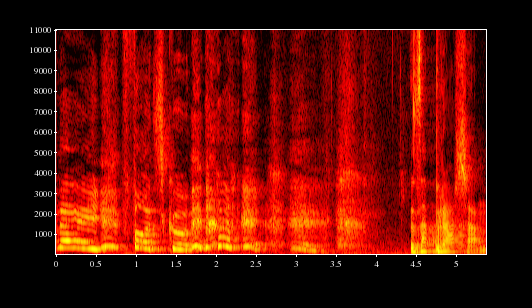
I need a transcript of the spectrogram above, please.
Q&A w Pączku. Zapraszam.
